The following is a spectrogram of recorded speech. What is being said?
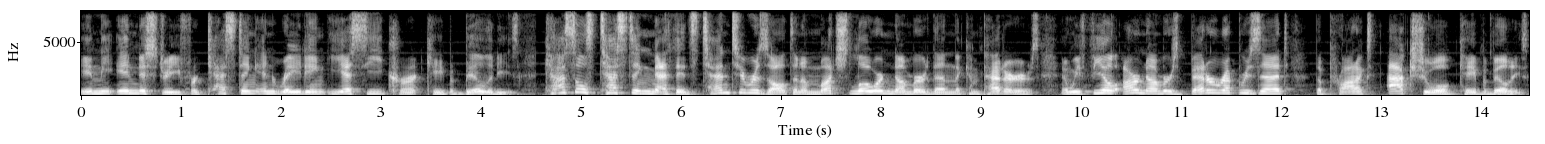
in the industry for testing and rating ESC current capabilities. Castle's testing methods tend to result in a much lower number than the competitors, and we feel our numbers better represent the product's actual capabilities.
